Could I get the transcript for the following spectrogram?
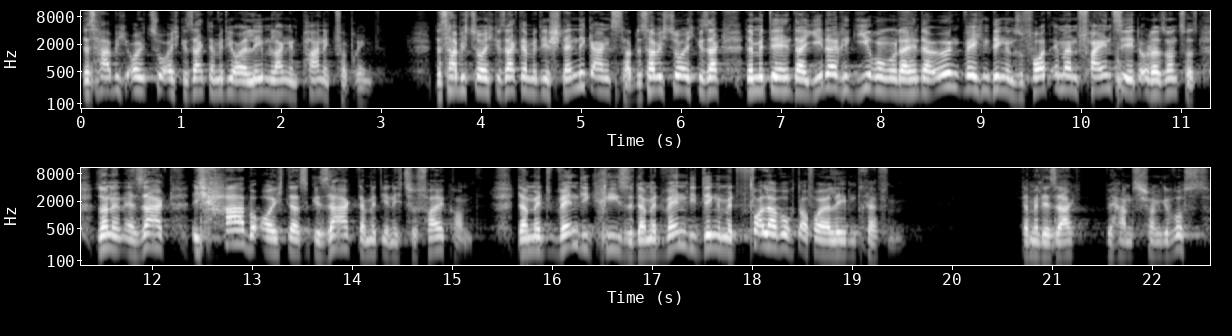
das habe ich euch zu euch gesagt, damit ihr euer Leben lang in Panik verbringt. Das habe ich zu euch gesagt, damit ihr ständig Angst habt. Das habe ich zu euch gesagt, damit ihr hinter jeder Regierung oder hinter irgendwelchen Dingen sofort immer einen Feind seht oder sonst was. Sondern er sagt, ich habe euch das gesagt, damit ihr nicht zu Fall kommt. Damit, wenn die Krise, damit, wenn die Dinge mit voller Wucht auf euer Leben treffen, damit ihr sagt, wir haben es schon gewusst.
